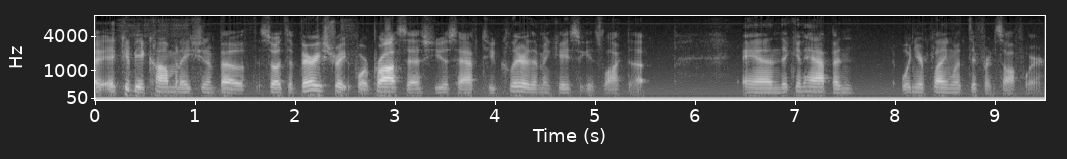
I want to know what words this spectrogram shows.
It could be a combination of both. So it's a very straightforward process. You just have to clear them in case it gets locked up. And it can happen when you're playing with different software.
